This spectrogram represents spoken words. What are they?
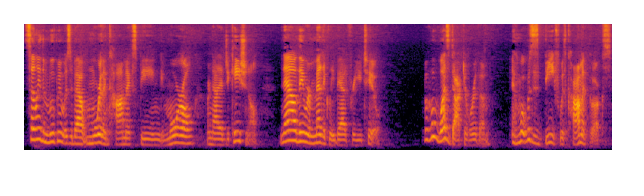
suddenly the movement was about more than comics being immoral or not educational. Now they were medically bad for you too. But who was Dr. Wertham? And what was his beef with comic books?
